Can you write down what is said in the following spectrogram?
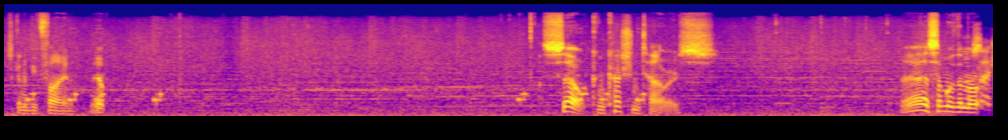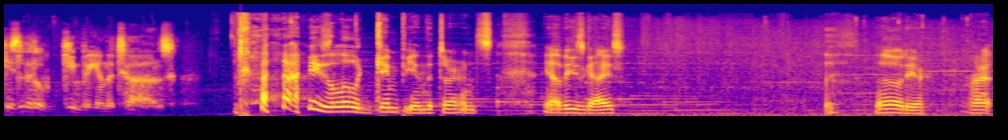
It's going to be fine. Yep. So, concussion towers. Uh, some of them Looks are... like he's a little gimpy in the turns. He's a little gimpy in the turns. Yeah, these guys. Oh dear. Alright,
